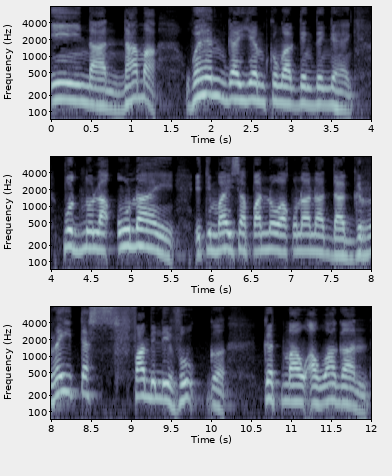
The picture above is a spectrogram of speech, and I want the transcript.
inanama. When gayem kung agdingdingeng, pudno unay iti may sa pano ako na na the greatest family book ket mauawagan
